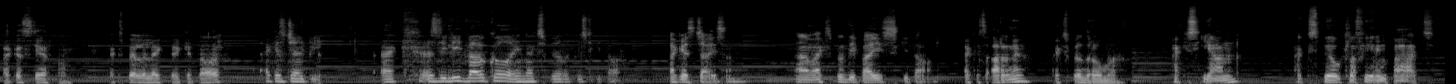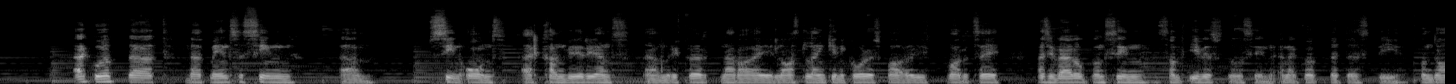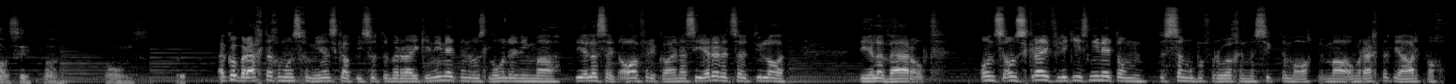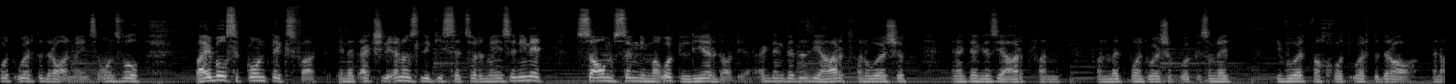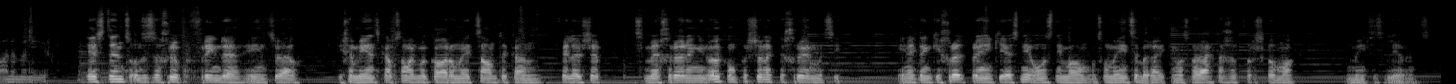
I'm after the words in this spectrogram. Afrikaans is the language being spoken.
Ek is Stefan. Ek speel elektriese gitaar. Ek is JP. Ek is die lead vocal en ek speel akoestiese gitaar. Ek is Jason. Um ek speel die bass gitaar. Ek is Arno. Ek speel drome. Ek is Jan. Ek speel klavier en pads. Ek hoop dat dat mense sien ehm um, sien ons. Ek kan weer eens ehm um, refer na daai laaste lyntjie in die chorus waar waar dit sê as die wêreld ons sien, sal dit iewers wil sien en ek hoop dit is die fondasie vir vir ons groep. Ek hoop regtig om ons gemeenskap hierso te bereik en nie net in ons Londen nie, maar die hele Suid-Afrika en as die Here dit sou toelaat, die hele wêreld. Ons ons skryf liedjies nie net om te sing op 'n verhoog en musiek te maak nie, maar om regtig die hart van God oor te dra aan mense. Ons wil Bybelse konteks vat en dit actually in ons liedjies sit sodat mense nie net saam sing nie, maar ook leer daardeur. Ek dink dit is die hart van worship en ek dink dis die hart van van Midpoint Worship ook is om net die woord van God oor te dra in 'n ander manier. Eerstens, ons is 'n groep vriende en sowel die gemeenskap saam met mekaar om net saam te kan fellowship, sommer groening en ook om persoonlik te groei in musiek. En ek dink die groot prentjie is nie ons nie, maar ons wil mense bereik en ons wil regtig 'n verskil maak in mense se lewens.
